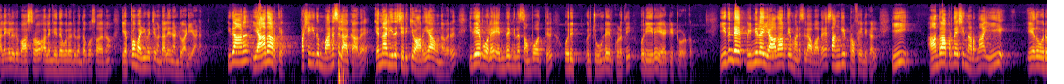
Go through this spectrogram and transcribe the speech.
അല്ലെങ്കിൽ ഒരു പാസ്റ്ററോ അല്ലെങ്കിൽ ഇതേപോലെ ഒരു ബന്ധക്കോസുകാരനോ എപ്പം വഴി വെച്ച് കണ്ടാലും രണ്ടും അടിയാണ്. ഇതാണ് യാഥാർത്ഥ്യം. പക്ഷേ ഇത് മനസ്സിലാക്കാതെ എന്നാൽ ഇത് ശരിക്കും അറിയാവുന്നവർ ഇതേപോലെ എന്തെങ്കിലും സംഭവത്തിൽ ഒരു ഒരു ചൂണ്ടയിൽ കൊളുത്തി ഒരു ഇരയായിട്ട് ഇട്ട് കൊടുക്കും. ഇതിന്റെ പിന്നിലെ യാഥാർത്ഥ്യം മനസ്സിലാവാതെ സംഘി പ്രൊഫൈലുകൾ ഈ ആന്ധ്രാപ്രദേശിൽ നടന്ന ഈ ഏതോ ഒരു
